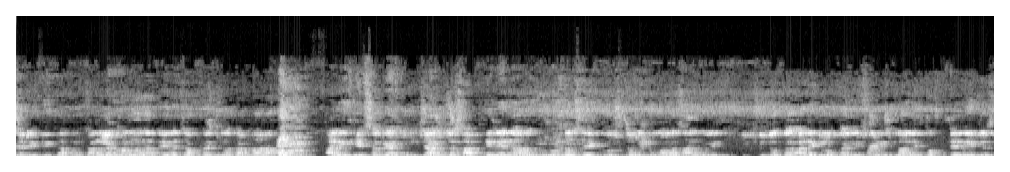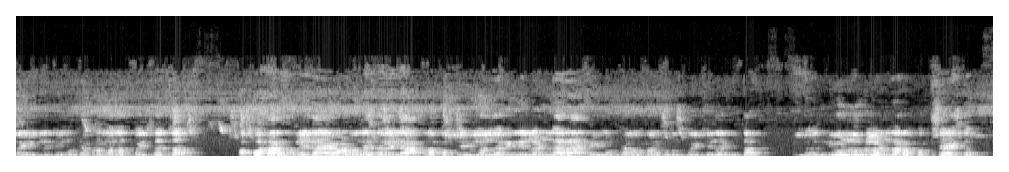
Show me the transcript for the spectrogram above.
शर्यतीत आपण चांगल्या प्रमाणात येण्याचा प्रयत्न करणार आहोत. आणि हे सगळ्या तुमच्या आमच्या साथीने येणार आहोत. छोटंसं एक गोष्ट मी तुम्हाला सांगू इच्छितो अनेक लोकांनी सांगितलं अनेक वक्त्यांनी ते सांगितलं की मोठ्या प्रमाणात पैशाचा अपहार झालेला आहे वाढवण्यात आलेला आहे. आपला पक्ष इमानदारीने लढणारा आहे. मोठ्या लोकांकडून पैसे न घेता निवडणूक लढणारा पक्ष आहे. तर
